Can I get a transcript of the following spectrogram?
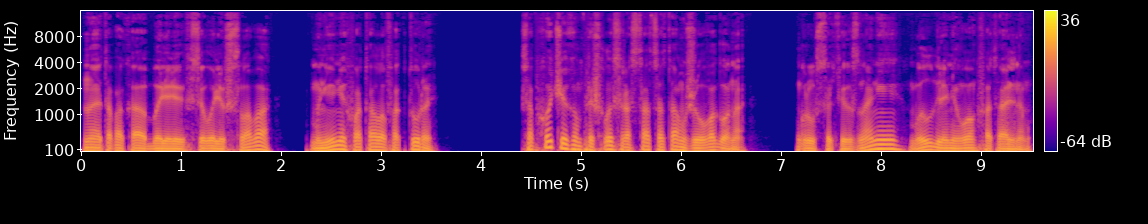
Но это пока были всего лишь слова, мне не хватало фактуры. С обходчиком пришлось расстаться там же у вагона. Груз таких знаний был для него фатальным.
